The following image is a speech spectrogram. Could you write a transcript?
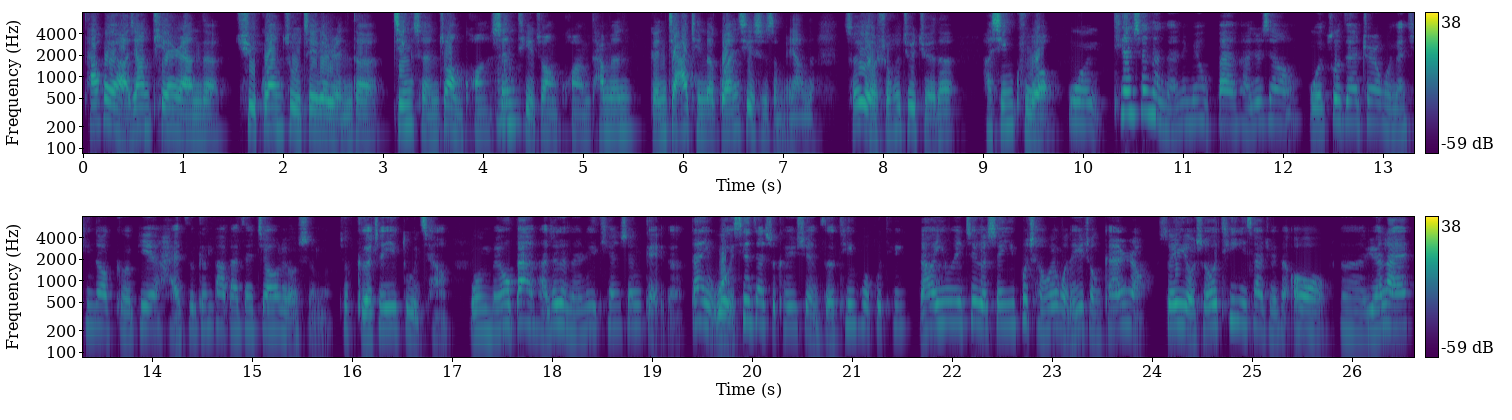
他会好像天然的去关注这个人的精神状况、身体状况，他们跟家庭的关系是怎么样的。所以有时候就觉得。好辛苦哦！我天生的能力没有办法，就像我坐在这儿，我能听到隔壁孩子跟爸爸在交流什么，就隔着一堵墙，我没有办法，这个能力天生给的。但我现在是可以选择听或不听，然后因为这个声音不成为我的一种干扰，所以有时候听一下，觉得哦，嗯，原来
